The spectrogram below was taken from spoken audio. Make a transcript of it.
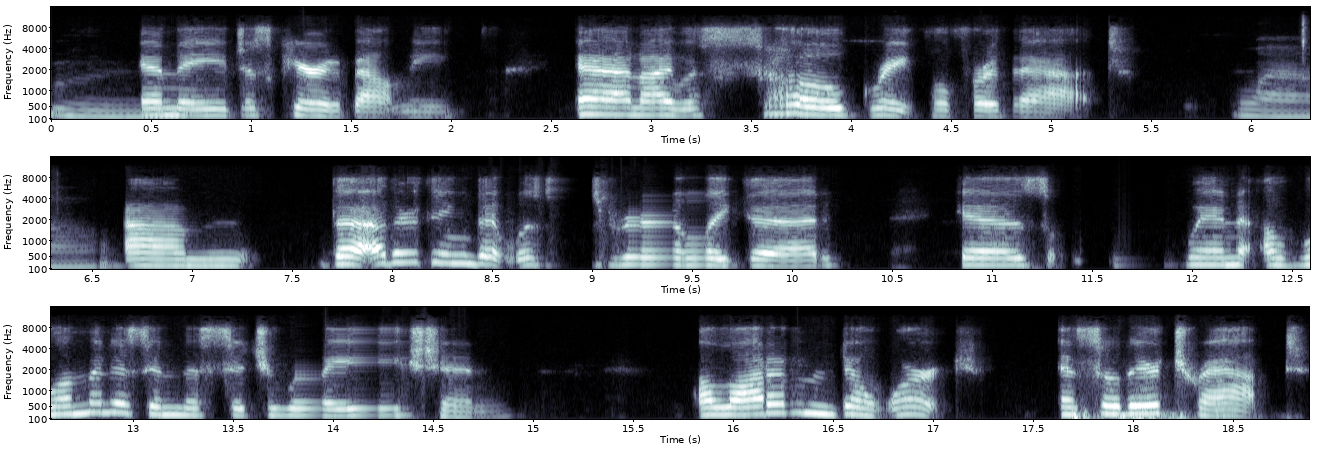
mm. and they just cared about me. And i was so grateful for that. Wow. Um, the other thing that was really good is when a woman is in this situation a lot of them don't work. And so they're trapped.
